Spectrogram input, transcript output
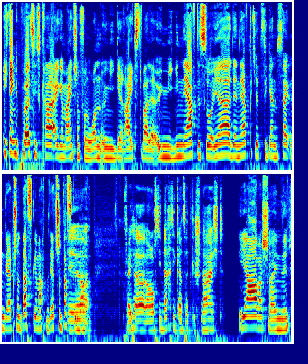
Ich denke, Percy ist gerade allgemein schon von Ron irgendwie gereizt, weil er irgendwie genervt ist. So, ja, der nervt mich jetzt die ganze Zeit und der hat schon das gemacht und der hat schon das ja. gemacht. Vielleicht hat er auch noch die Nacht die ganze Zeit geschnarcht. Ja, wahrscheinlich.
